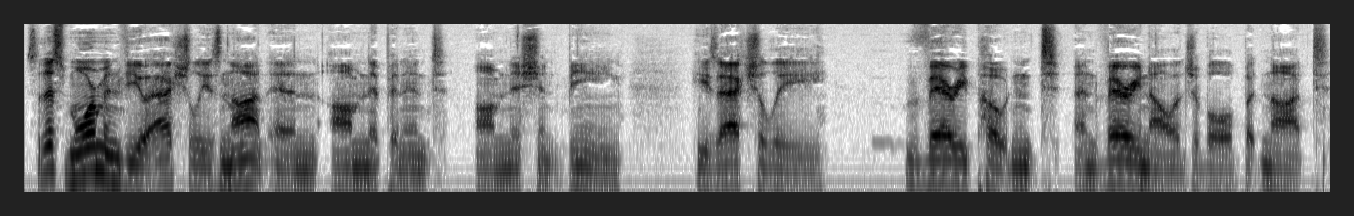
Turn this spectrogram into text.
So this Mormon view actually is not an omnipotent, omniscient being. He's actually very potent and very knowledgeable, but not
